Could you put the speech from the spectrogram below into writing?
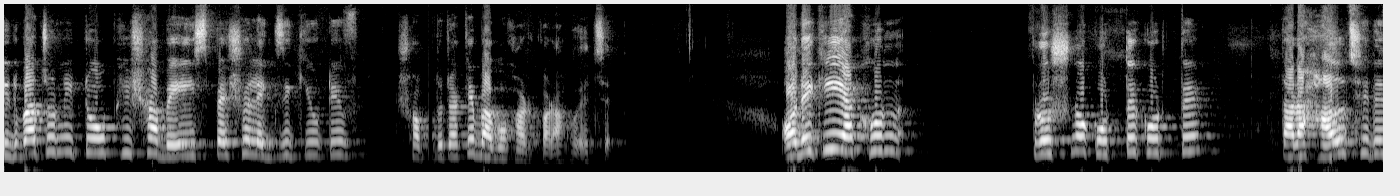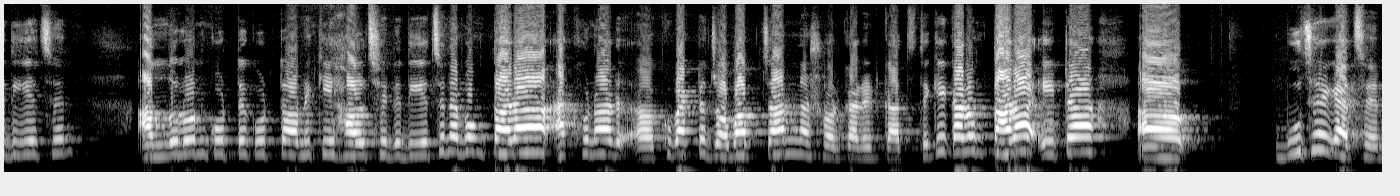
নির্বাচনী টোপ হিসাবে এই স্পেশাল এক্সিকিউটিভ শব্দটাকে ব্যবহার করা হয়েছে? অনেকেই এখন প্রশ্ন করতে করতে তারা হাল ছেড়ে দিয়েছেন, আন্দোলন করতে করতে অনেকেই হাল ছেড়ে দিয়েছেন এবং তারা এখন আর খুব একটা জবাব চান না সরকারের কাছ থেকে, কারণ তারা এটা বুঝে গেছেন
